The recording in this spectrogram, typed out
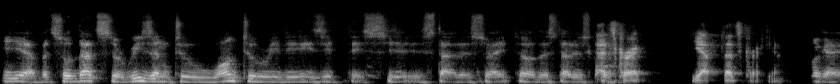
Yeah, but so that's the reason to want to revisit this uh, status, right? Oh, the status. Quo. That's correct. Yep, that's correct. Yeah. Okay,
